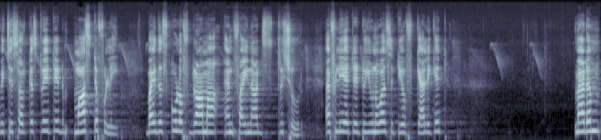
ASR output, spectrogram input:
which is orchestrated masterfully by the School of Drama and Fine Arts Trishur, affiliated to University of Calicut Madam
